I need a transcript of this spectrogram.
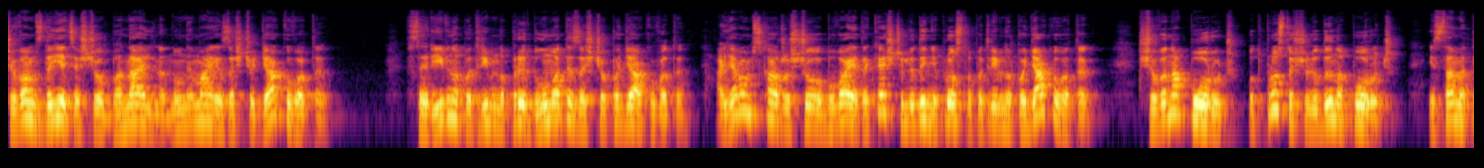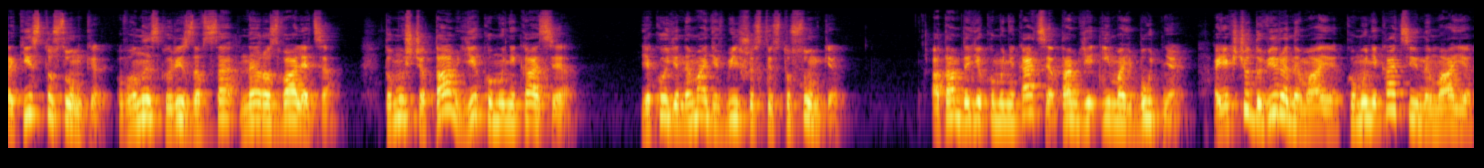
чи вам здається, що банально ну немає за що дякувати, все рівно потрібно придумати за що подякувати. А я вам скажу, що буває таке, що людині просто потрібно подякувати, що вона поруч, от просто що людина поруч. І саме такі стосунки, вони, скоріш за все, не розваляться, тому що там є комунікація, якої немає в більшості стосунків. А там, де є комунікація, там є і майбутнє. А якщо довіри немає, комунікації немає,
